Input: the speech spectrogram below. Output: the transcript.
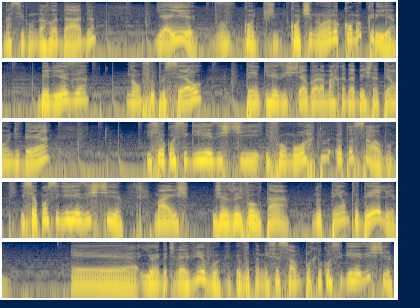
na segunda rodada. E aí, continuando como eu cria. Beleza, não fui pro céu, tenho que resistir agora à marca da besta até onde der. E se eu conseguir resistir e for morto, eu tô salvo. E se eu conseguir resistir, mas Jesus voltar no tempo dele, é, e eu ainda estiver vivo, eu vou também ser salvo porque eu consegui resistir.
